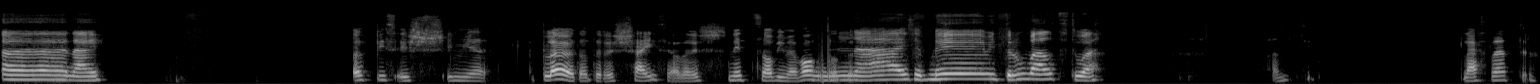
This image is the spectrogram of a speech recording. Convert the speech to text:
Äh, nein. Etwas ist irgendwie blöd oder ist scheiße oder ist nicht so, wie man will. Oder? Nein, es hat mehr mit der Umwelt zu tun. Lanzig. Schlecht Wetter.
